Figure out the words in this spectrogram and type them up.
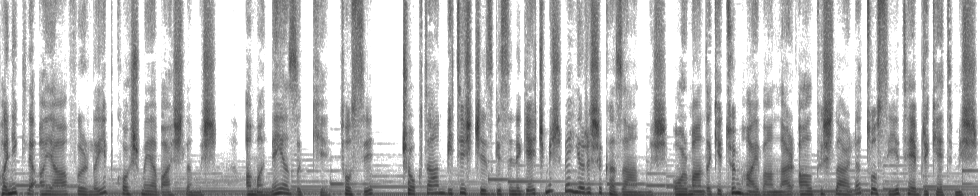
Panikle ayağa fırlayıp koşmaya başlamış. Ama ne yazık ki Tosi çoktan bitiş çizgisini geçmiş ve yarışı kazanmış. Ormandaki tüm hayvanlar alkışlarla Tosi'yi tebrik etmiş.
